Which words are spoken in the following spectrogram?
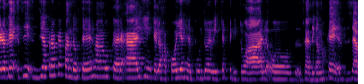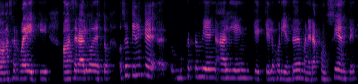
pero que yo creo que cuando ustedes van a buscar a alguien que los apoye desde el punto de vista espiritual, o, o sea, digamos que o van a hacer Reiki, van a hacer algo de esto, o sea, tienen que eh, buscar también a alguien que, que los oriente de manera consciente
